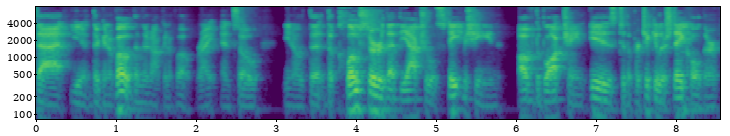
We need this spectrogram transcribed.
that you know they're going to vote, then they're not going to vote, right? And so you know the the closer that the actual state machine of the blockchain is to the particular stakeholder,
